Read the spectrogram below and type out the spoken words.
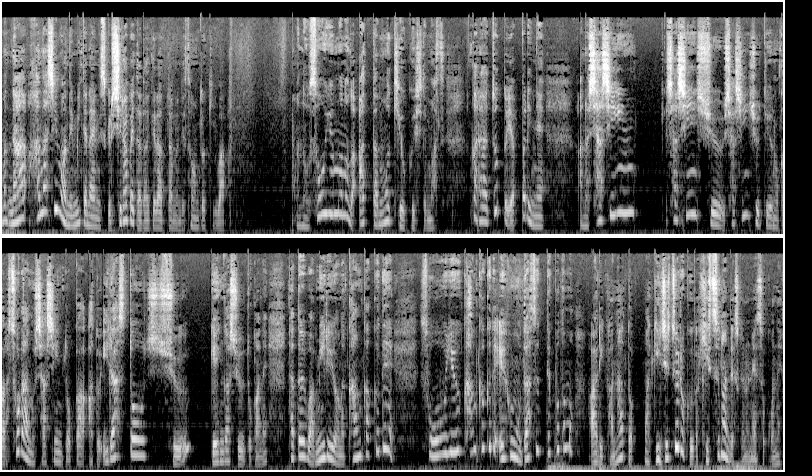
まあ、な、話はね、見てないんですけど、調べただけだったので、その時は。あの、そういうものがあったのは記憶してます。だから、ちょっとやっぱりね、あの、写真、写真集、写真集っていうのから空の写真とか、あとイラスト集原画集とかね、例えば見るような感覚で、そういう感覚で絵本を出すってこともありかなと。まあ、技術力が必須なんですけどね、そこね。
